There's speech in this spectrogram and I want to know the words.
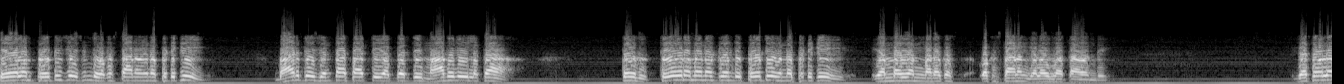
కేవలం పోటీ చేసింది ఒక స్థానం అయినప్పటికీ భారతీయ జనతా పార్టీ అభ్యర్థి మాధవి లత తీవ్రమైనటువంటి పోటీ ఉన్నప్పటికీ ఎంఐఎం మరొక ఒక స్థానం గెలవబోతా ఉంది గతంలో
